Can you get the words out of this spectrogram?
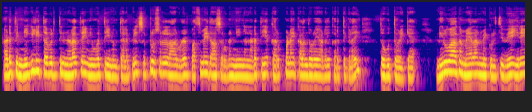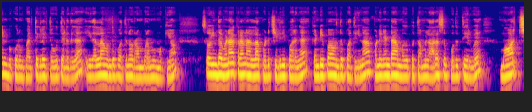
அடுத்து நெகிழி தவிர்த்து நிலத்தை நிவர்த்தி என்னும் தலைப்பில் சுற்றுச்சூழல் ஆர்வலர் பசுமைதாசருடன் நீங்கள் நடத்திய கற்பனை கலந்துரையாடல் கருத்துக்களை தொகுத்துரைக்க. நிர்வாக மேலாண்மை குறித்து வே இறையன்பு கூறும் கருத்துக்களை தொகுத்தெழுதுக இதெல்லாம் வந்து பார்த்தீங்கன்னா ரொம்ப ரொம்ப முக்கியம். ஸோ இந்த வினாக்களை நல்லா படித்து எழுதி பாருங்கள் கண்டிப்பாக வந்து பார்த்தீங்கன்னா பன்னிரெண்டாம் வகுப்பு தமிழ் அரசு பொதுத் தேர்வு மார்ச்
